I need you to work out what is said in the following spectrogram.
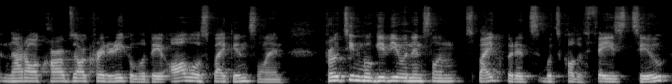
not all carbs are created equal, but they all will spike insulin. Protein will give you an insulin spike, but it's what's called a phase two,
